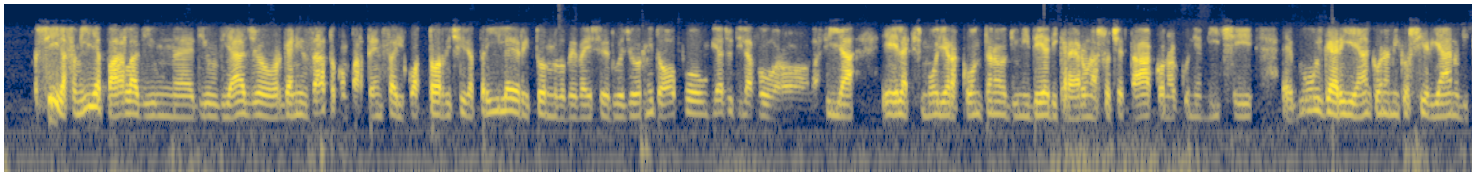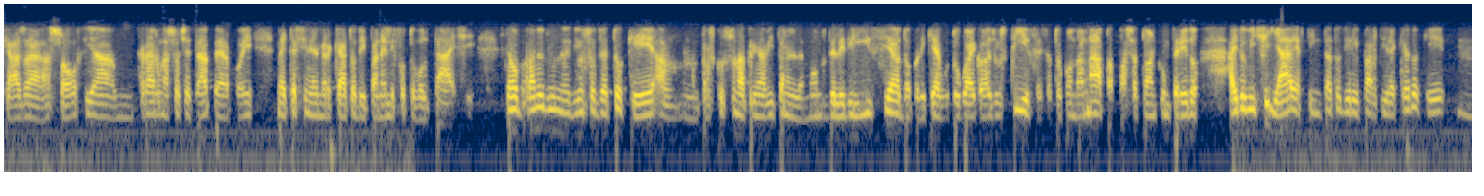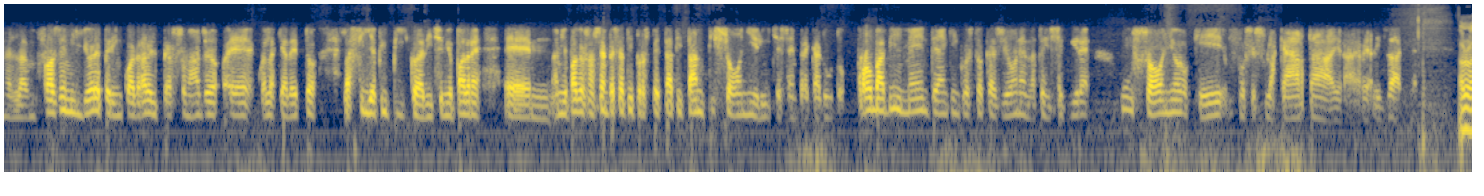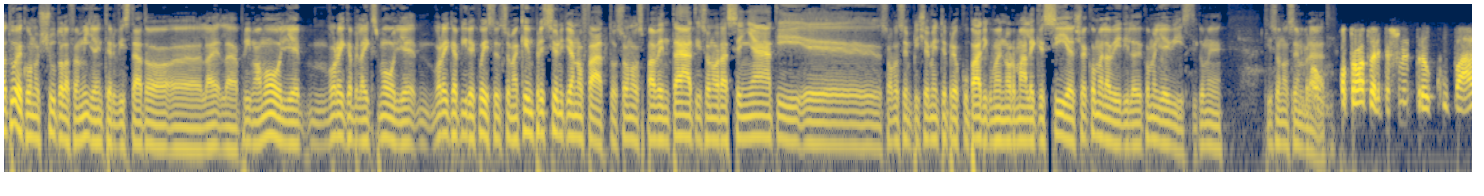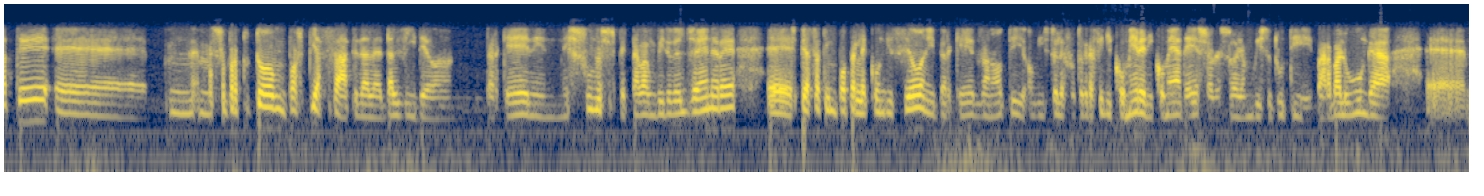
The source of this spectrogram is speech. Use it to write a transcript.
Sì, la famiglia parla di un, eh, di un, viaggio organizzato con partenza il 14 aprile, il ritorno doveva essere due giorni dopo, un viaggio di lavoro. Figlia e l'ex moglie raccontano di un'idea di creare una società con alcuni amici eh, bulgari e anche un amico siriano di casa a Sofia, creare una società per poi mettersi nel mercato dei pannelli fotovoltaici. Stiamo parlando di un, di un soggetto che ha trascorso una prima vita nel mondo dell'edilizia, dopodiché ha avuto guai con la giustizia, è stato condannato, ha passato anche un periodo ai domiciliari, ha tentato di ripartire. Credo che mh, la frase migliore per inquadrare il personaggio è quella che ha detto la figlia più piccola, dice mio padre, eh, a mio padre sono sempre stati prospettati tanti sogni e lui ci è sempre caduto. Probabilmente anche in questa occasione è andato a inseguire un sogno che forse sulla carta era realizzabile. Allora, tu hai conosciuto la famiglia, hai intervistato uh, la, la, prima moglie, vorrei cap- la ex moglie, vorrei capire questo, insomma, che impressioni ti hanno fatto? Sono spaventati, sono rassegnati, eh, sono semplicemente preoccupati come è normale che sia? Cioè, come la vedi, come li hai visti, come ti sono sembrati? Ho, ho trovato delle persone preoccupate, eh, ma soprattutto un po' spiazzate dal, dal video perché nessuno si aspettava un video del genere, eh, spiazzati un po' per le condizioni, perché Zanotti ho visto le fotografie di com'era e di com'è adesso, adesso abbiamo visto tutti barba lunga, eh,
